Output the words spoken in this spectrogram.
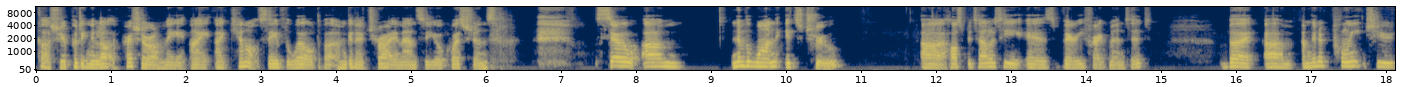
Gosh, you're putting a lot of pressure on me. I, I cannot save the world, but I'm going to try and answer your questions. so, um, number one, it's true. Uh, hospitality is very fragmented. But um, I'm going to point you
